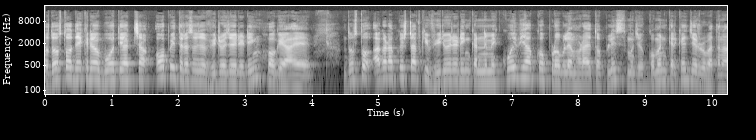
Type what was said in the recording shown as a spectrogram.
तो दोस्तों देख रहे हो, बहुत ही अच्छा ओपी तरह से जो वीडियो जो एडिटिंग हो गया है। दोस्तों, अगर आपको इस टाइप की वीडियो एडिटिंग करने में कोई भी आपको प्रॉब्लम हो रहा है तो प्लीज़ मुझे कमेंट करके ज़रूर बताना।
